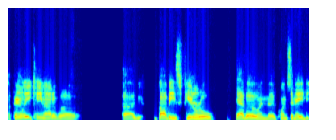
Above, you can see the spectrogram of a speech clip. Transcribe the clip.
apparently it came out of a uh, Bobby's funeral. Dabo and the Clemson AD,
